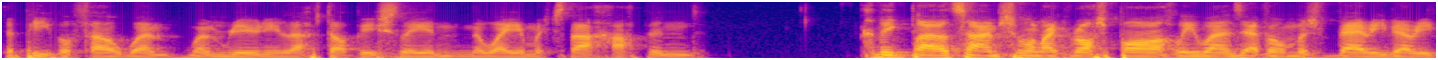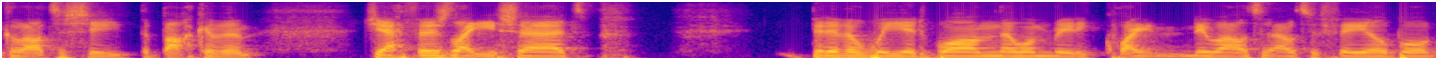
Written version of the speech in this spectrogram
that people felt when when Rooney left, obviously, and the way in which that happened. I think by the time someone like Ross Barkley went, everyone was very, very glad to see the back of him. Jeffers, like you said, bit of a weird one. No one really quite knew how to how to feel, but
